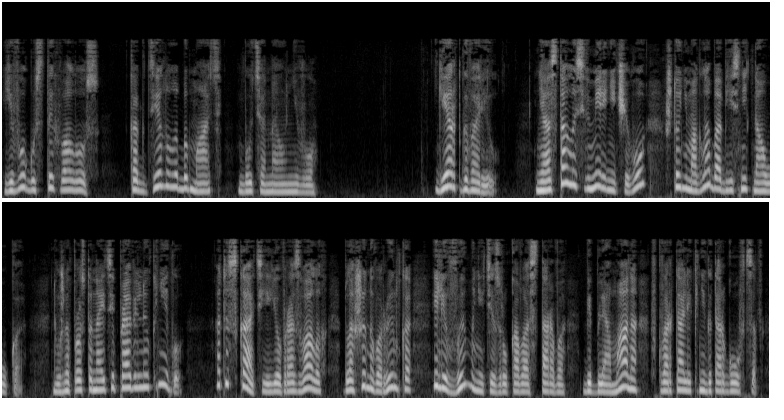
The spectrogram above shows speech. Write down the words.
его густых волос, как делала бы мать, будь она у него. Герд говорил, не осталось в мире ничего, что не могла бы объяснить наука. Нужно просто найти правильную книгу, отыскать ее в развалах блошиного рынка или выманить из рукава старого библиомана в квартале книготорговцев —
